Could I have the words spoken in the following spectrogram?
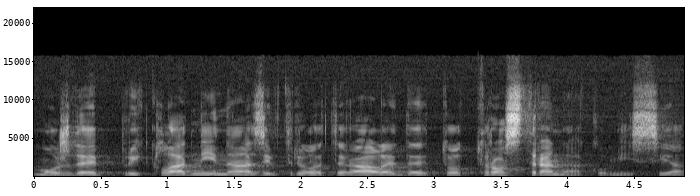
možda je prikladniji naziv Trilaterale da je to trostrana komisija,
